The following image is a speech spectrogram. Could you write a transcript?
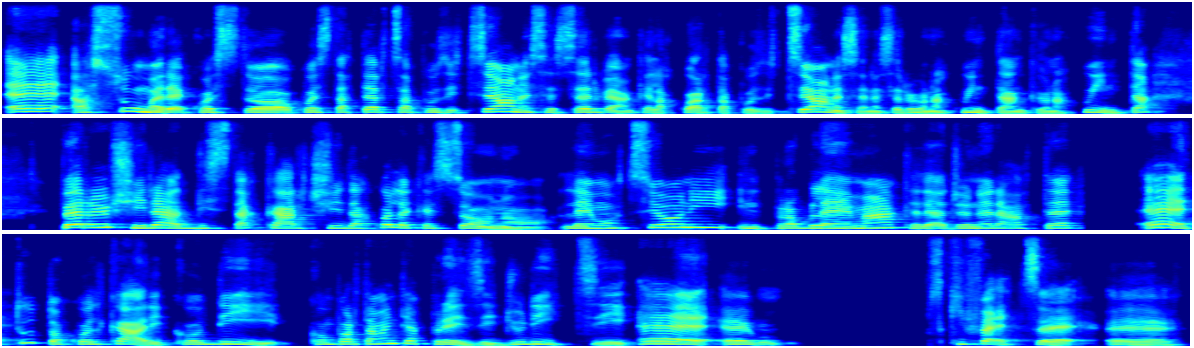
e assumere questo, questa terza posizione, se serve anche la quarta posizione, se ne serve una quinta, anche una quinta, per riuscire a distaccarci da quelle che sono le emozioni, il problema che le ha generate è tutto quel carico di comportamenti appresi, giudizi e eh, schifezze eh,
